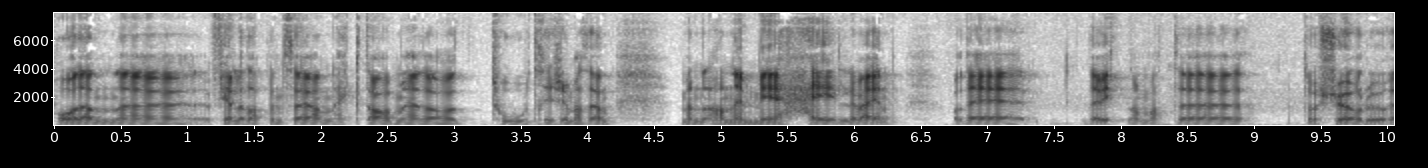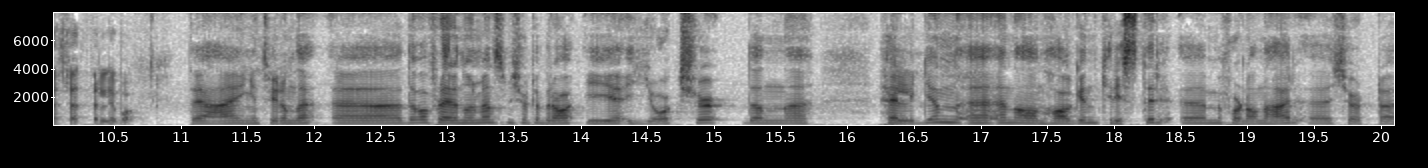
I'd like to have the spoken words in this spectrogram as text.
På den uh, fjelletappen så er han hekta av med to-tre kilometer igjen. Men han er med hele veien, og det, det vitner om at uh, da kjører du rett og slett veldig bra. Det er ingen tvil om det. Eh, det var flere nordmenn som kjørte bra i Yorkshire den helgen. En annen Hagen, Christer, med fornavnet her, kjørte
